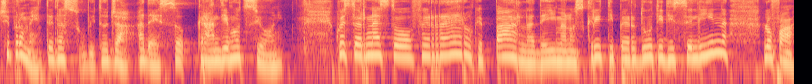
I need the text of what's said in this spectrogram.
ci promette da subito, già adesso, grandi emozioni. Questo Ernesto Ferrero che parla dei manoscritti perduti di Céline lo fa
